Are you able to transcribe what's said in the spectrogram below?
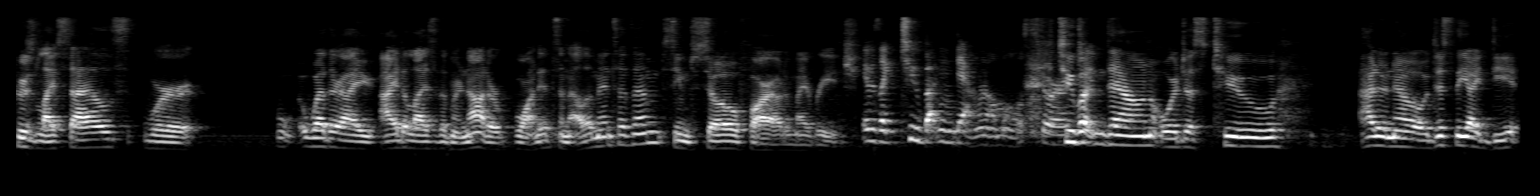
whose lifestyles were whether I idolized them or not or wanted some element of them seemed so far out of my reach. it was like two button down almost, or Too buttoned down or just too I don't know, just the idea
